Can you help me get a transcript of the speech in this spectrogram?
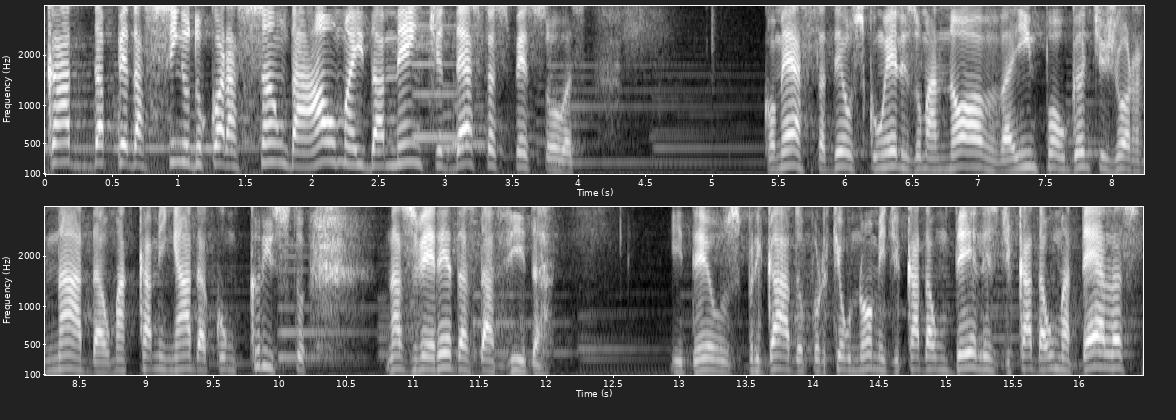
cada pedacinho do coração, da alma e da mente destas pessoas. Começa, Deus, com eles uma nova e empolgante jornada, uma caminhada com Cristo nas veredas da vida. E Deus, obrigado porque o nome de cada um deles, de cada uma delas,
